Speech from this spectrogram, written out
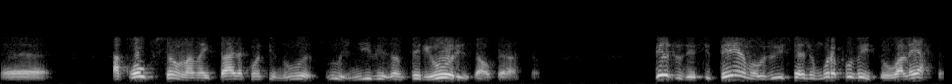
é, a corrupção lá na Itália continua nos níveis anteriores à operação. Dentro desse tema, o juiz Sérgio Moro aproveitou o alerta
